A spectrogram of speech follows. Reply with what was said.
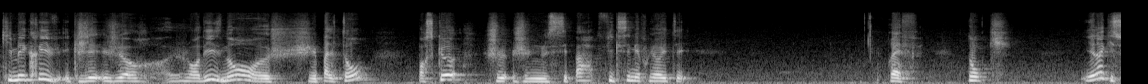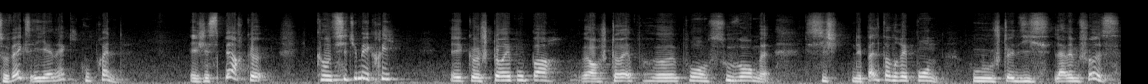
qui m'écrivent et que je leur, dise non, euh, je n'ai pas le temps parce que je, je ne sais pas fixer mes priorités. Bref, donc il y en a qui se vexent et il y en a qui comprennent. Et j'espère que quand, si tu m'écris et que je te réponds pas, alors je te réponds souvent, mais si je n'ai pas le temps de répondre, ou je te dis la même chose,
